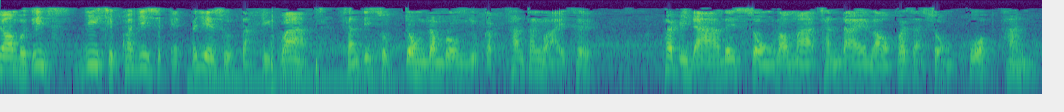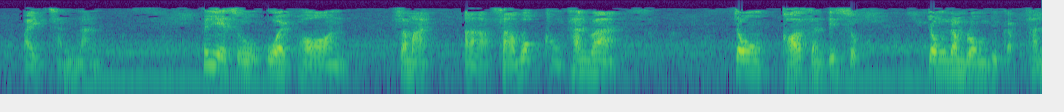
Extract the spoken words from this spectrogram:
ยอห์นบทที่ยี่สิบข้อยี่สิบเอ็ดพระเยซูตรัสอีกว่า สันติสุขจงดำรงอยู่กับท่านทั้งหลายเถิด พระบิดาได้ส่งเรามาฉันใดเราก็จะส่งพวกท่านไปฉันนั้น พระเยซูอวยพรสมาสาวกของท่านว่า จงขอสันติสุขจงดำรงอยู่กับท่าน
